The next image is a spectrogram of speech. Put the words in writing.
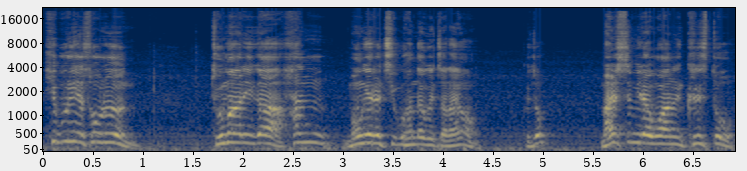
히브리의 소는 두 마리가 한 멍에를 지고 한다고 했잖아요. 그죠? 말씀이라고 하는 그리스도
